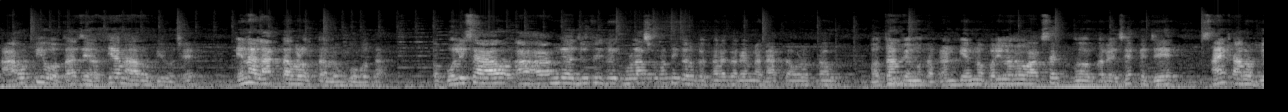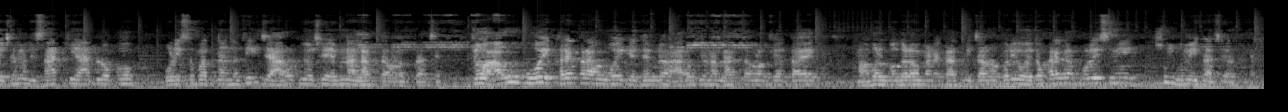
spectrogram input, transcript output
આરોપીઓ હતા, જે હત્યાના આરોપીઓ છે. એના લાગતા વળગતા લોકો હતા. તો પોલીસે આ અંગે હજુ સુધી કોઈ ખુલાસો નથી કર્યો કે ખરેખર એમના લાગતા વળગતા હતા કે નહોતા. કારણ કે એમનો પરિવાર એવો આક્ષેપ કરે છે કે જે સાઠ આરોપીઓ છે, એમાંથી સાતથી આઠ લોકો કોળી સમાજના નથી, જે આરોપીઓ છે એમના લાગતા વળગતા છે. જો આવું હોય, ખરેખર આવું હોય કે જેમને આરોપીઓના લાગતા વળગતા એ માહોલ બગાડવા માટે કાચ વિચારણો કર્યો હોય, તો ખરેખર પોલીસની શું ભૂમિકા છે અત્યારે?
